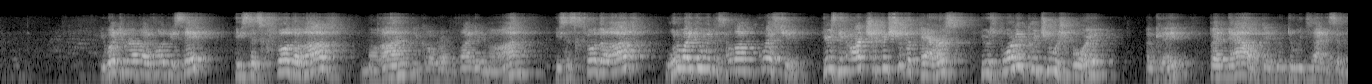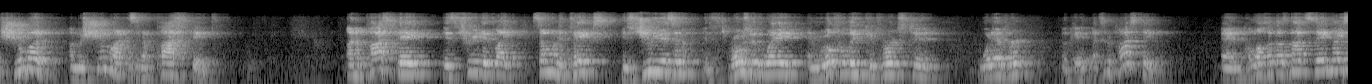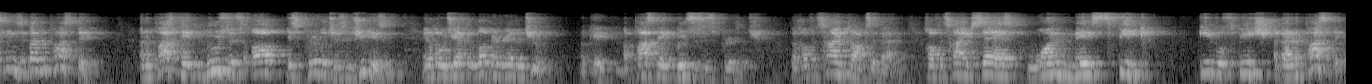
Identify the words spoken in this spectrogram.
He went to Rabbi Avad Yosef. He says, Kfod Rav, Maran, we call Rabbi Avad Maran. He says, Kfod what do I do with this halakha question? Here's the Archbishop of Paris. He was born a good Jewish boy. Okay. But now, do we decide it's a meshumad? A meshumad is an apostate. An apostate is treated like someone that takes his Judaism and throws it away and willfully converts to whatever. Okay, that's an apostate. And halacha does not say nice things about an apostate. An apostate loses all his privileges in Judaism. In other words, you have to love every other Jew. Okay? Apostate loses his privilege. The Chafetz Chaim talks about it. Chafetz Chaim says one may speak evil speech about an apostate.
